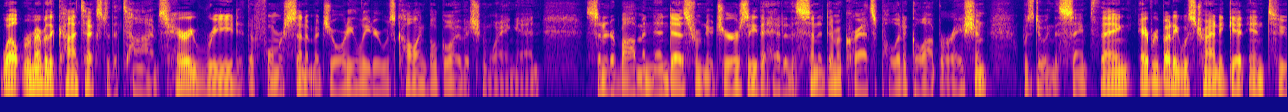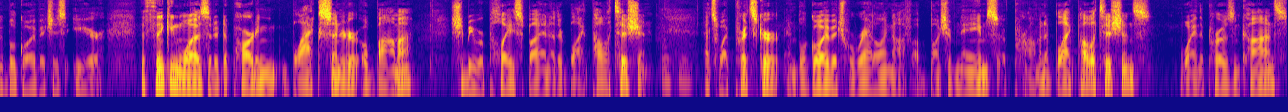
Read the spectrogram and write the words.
Well, remember the context of the times. Harry Reid, the former Senate Majority Leader, was calling Blagojevich and weighing in. Senator Bob Menendez from New Jersey, the head of the Senate Democrats' political operation, was doing the same thing. Everybody was trying to get into Blagojevich's ear. The thinking was that a departing black Senator Obama should be replaced by another black politician. Mm-hmm. That's why Pritzker and Blagojevich were rattling off a bunch of names of prominent black politicians, weighing the pros and cons.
